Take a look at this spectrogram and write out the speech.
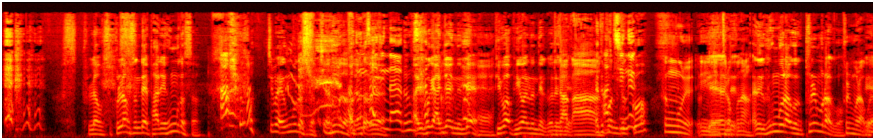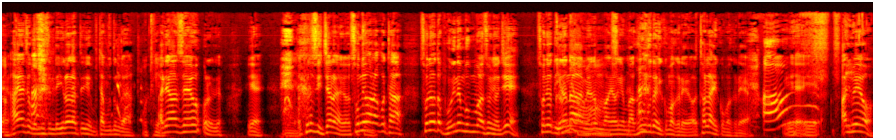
블라우스 블라우스인데 바지에 흙 묻었어. 집에 흙 묻었어. 흙 묻었어요? 아, 농사 짓나요, 농사? 아니 거기 앉아 있는데 예. 비와 비 왔는데 그거 아, 아. 헤드폰 아, 진흙. 듣고 흙물이 예, 들었구나. 근데, 아니 흙물하고 풀물하고 풀물하고요? 예, 하얀색 옷 입는데 일어났더니 다 묻은 거야. 어떻게? 안녕하세요. 그러죠. 예. 아, 그럴 수 있잖아요. 소녀라고 다 소녀도 보이는 부분만 소녀지. 소녀도 그럼요. 일어나면은 막 여기 막흙 묻어 있고 막 그래요. 털나 있고 막 그래요. 아, 예, 예. 아니 왜요?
